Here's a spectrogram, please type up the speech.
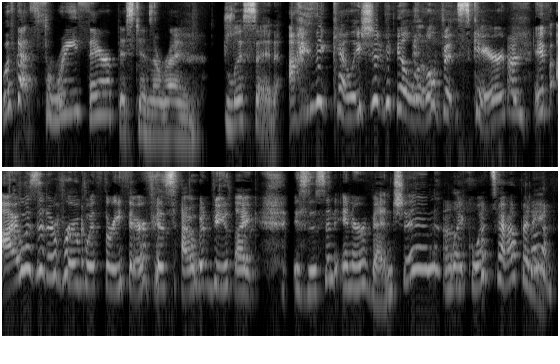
We've got three therapists in the room. Listen, I think Kelly should be a little bit scared. if I was in a room with three therapists, I would be like, is this an intervention? Like, what's happening?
